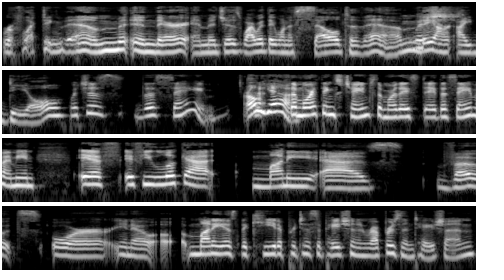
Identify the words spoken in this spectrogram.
reflecting them in their images. Why would they want to sell to them? Which, they aren't ideal. Which is the same. Oh yeah. the more things change the more they stay the same. I mean if if you look at money as votes or, you know, money is the key to participation and representation,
